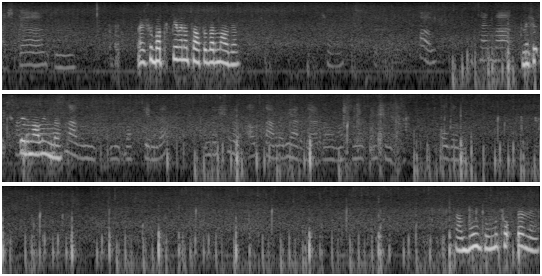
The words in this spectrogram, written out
Başka hmm, Ben şu batık geminin tahtalarını alacağım. Al. Bir tane daha Meşe küçüklerini alayım da. olması lazım batık gemide. Bunu da şu altlarda bir yerde yerde olmasını düşünüyorum. Olduğunu. Ben bulduğumu toplamıyorum.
